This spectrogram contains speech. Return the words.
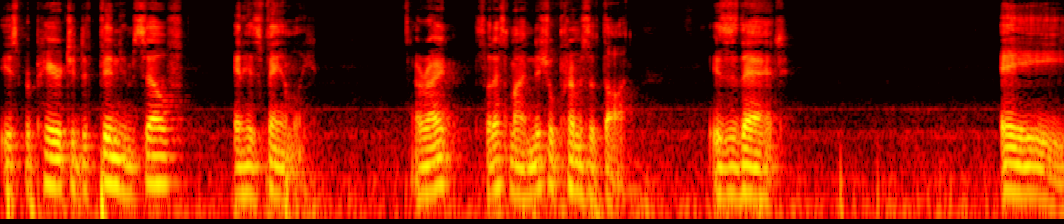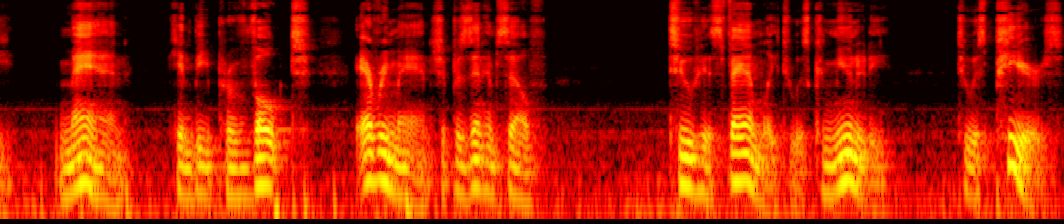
is prepared to defend himself and his family. All right? So that's my initial premise of thought is that a man can be provoked. Every man should present himself to his family, to his community, to his peers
